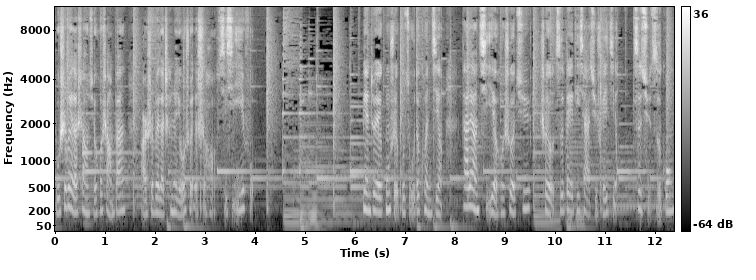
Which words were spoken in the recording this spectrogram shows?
不是为了上学或上班，而是为了趁着有水的时候洗洗衣服。面对供水不足的困境，大量企业和社区设有自备地下取水井，自取自供，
